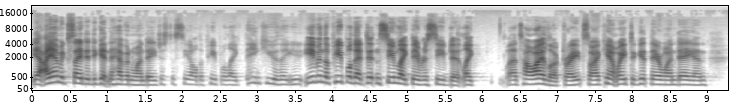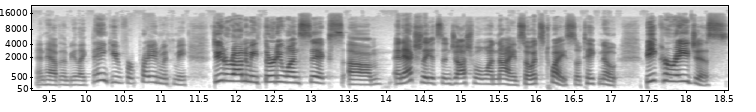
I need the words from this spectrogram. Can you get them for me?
Yeah, I am excited to get into heaven one day just to see all the people like, thank you that you even the people that didn't seem like they received it, like that's how I looked, right? So I can't wait to get there one day and and have them be like, thank you for praying with me. Deuteronomy 31 6, um, and actually it's in Joshua 1 9, so it's twice, so take note. Be courageous,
